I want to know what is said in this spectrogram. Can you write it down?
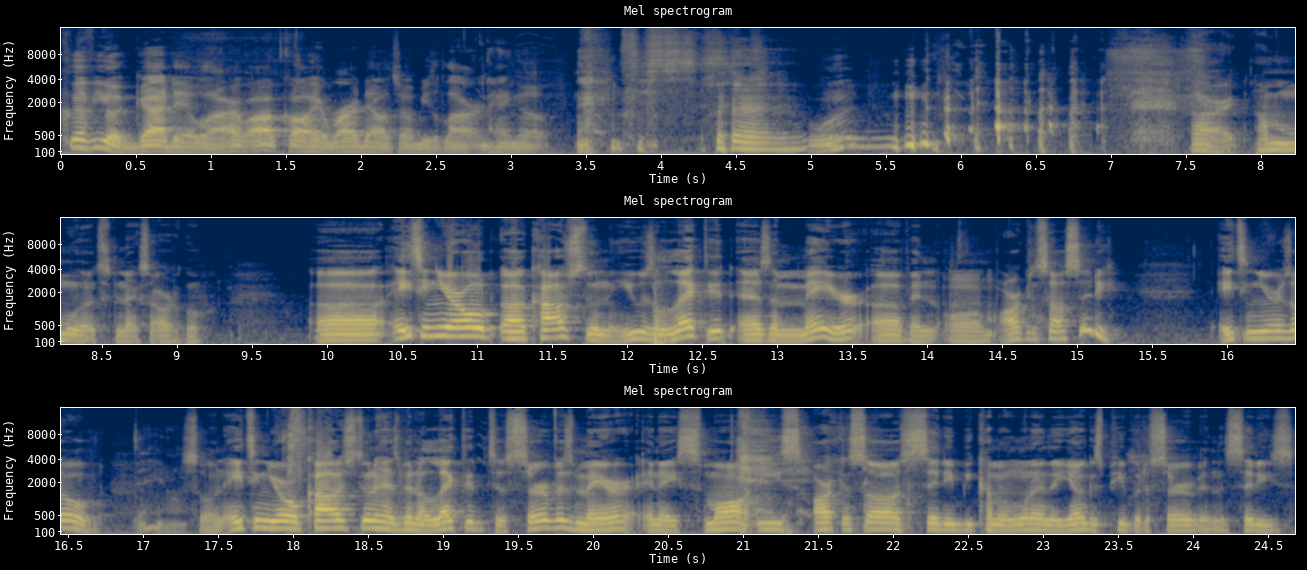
Cliff. You a goddamn liar. I'll call him right now and tell him he's a liar and hang up. what? All right, I'm move on to the next article. Uh, 18 year old uh, college student. He was elected as a mayor of an um, Arkansas city. 18 years old. Damn. So, an 18 year old college student has been elected to serve as mayor in a small East Arkansas city, becoming one of the youngest people to serve in the city's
